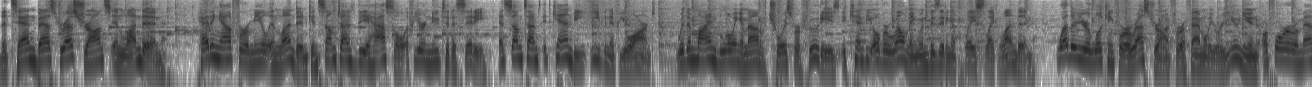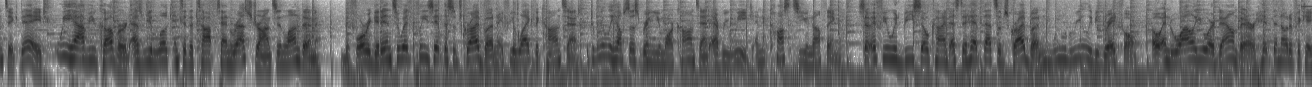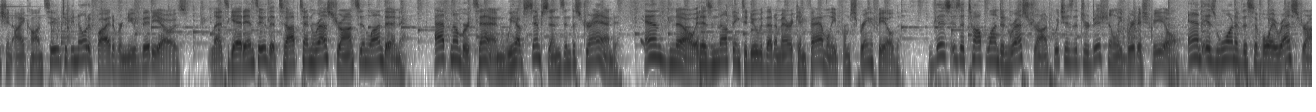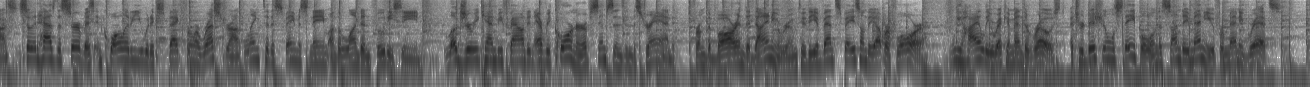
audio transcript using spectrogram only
The 10 Best Restaurants in London Heading out for a meal in London can sometimes be a hassle if you're new to the city, and sometimes it can be even if you aren't. With a mind-blowing amount of choice for foodies, it can be overwhelming when visiting a place like London. Whether you're looking for a restaurant for a family reunion or for a romantic date, we have you covered as we look into the top 10 restaurants in London. Before we get into it, please hit the subscribe button if you like the content. It really helps us bring you more content every week and it costs you nothing. So if you would be so kind as to hit that subscribe button, we would really be grateful. Oh, and while you are down there, hit the notification icon too to be notified of our new videos. Let's get into the top 10 restaurants in London. At number 10, we have Simpsons in the Strand. And no, it has nothing to do with that American family from Springfield. This is a top London restaurant which has a traditionally British feel, and is one of the Savoy restaurants, so it has the service and quality you would expect from a restaurant linked to this famous name on the London foodie scene. Luxury can be found in every corner of Simpsons in the Strand, from the bar in the dining room to the event space on the upper floor. We highly recommend the roast, a traditional staple on the Sunday menu for many Brits.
